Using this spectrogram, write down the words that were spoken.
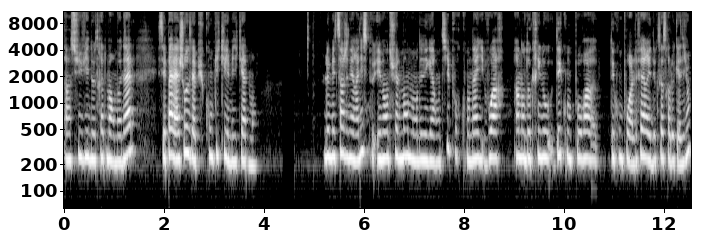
un suivi de traitement hormonal, c'est pas la chose la plus compliquée médicalement. Le médecin généraliste peut éventuellement demander des garanties pour qu'on aille voir un endocrino dès qu'on dès qu'on pourra le faire et dès que ça sera l'occasion.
